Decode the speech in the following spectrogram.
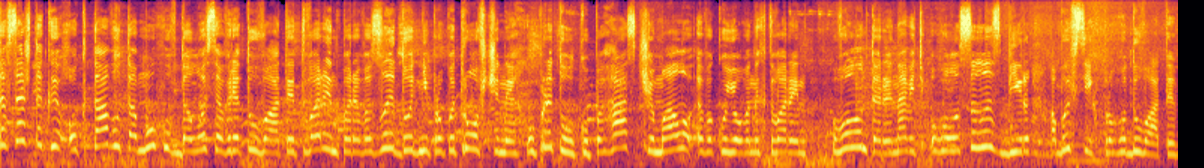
Та все ж таки Октаву та муху вдалося врятувати. Тварин перевезли до Дніпропетровщини. У притулку Пегас чимало евакуйованих тварин. Волонтери навіть оголосили збір, аби всіх прогодувати.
